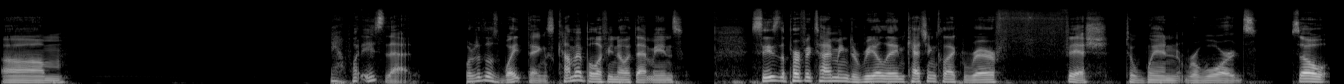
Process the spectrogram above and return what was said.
Um, yeah, what is that? What are those white things? Comment below if you know what that means. Seize the perfect timing to reel in, catch and collect rare fish to win rewards. So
